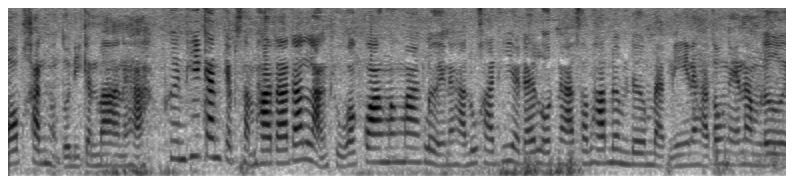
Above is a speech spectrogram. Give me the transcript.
รอบคันของตัวนี้กันบ้างนะคะ พื้นที่การเก็บสัมภาระด้านหลังถือว่ากว้างมากๆเลยนะคะ ลูกค้าที่อยากได้รถนะะสภาพเดิมๆแบบนี้นะคะ ต้องแนะนำเลย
